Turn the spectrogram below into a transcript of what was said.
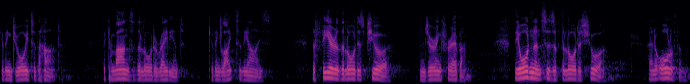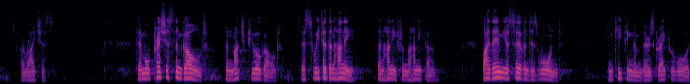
giving joy to the heart. The commands of the Lord are radiant, giving light to the eyes. The fear of the Lord is pure, enduring forever. The ordinances of the Lord are sure, and all of them are righteous. They're more precious than gold, than much pure gold. They're sweeter than honey, than honey from the honeycomb. By them your servant is warned. In keeping them there is great reward.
